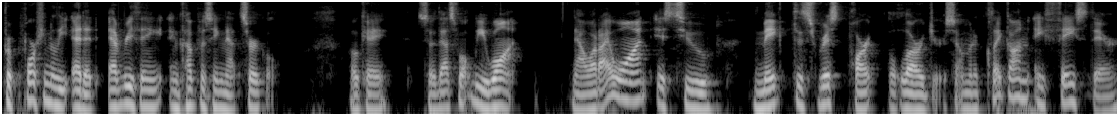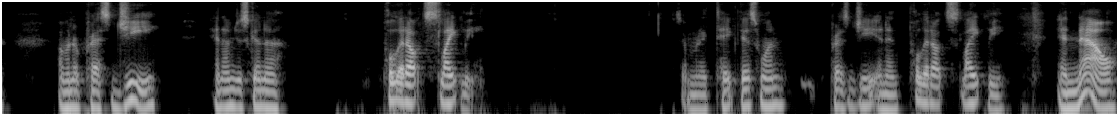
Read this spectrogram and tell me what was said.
proportionally edit everything encompassing that circle. Okay, so that's what we want. Now what I want is to make this wrist part larger. So I'm going to click on a face there I'm going to press G and I'm just going to pull it out slightly. So I'm going to take this one, press G, and then pull it out slightly. And now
